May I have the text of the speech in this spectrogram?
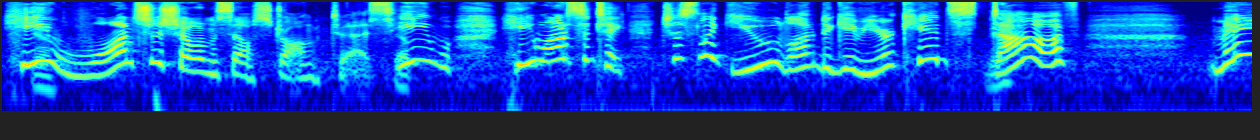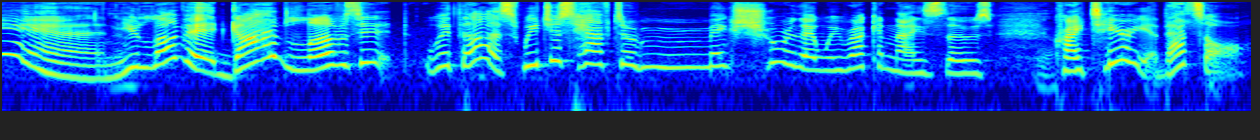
He Yeah. wants to show Himself strong to us. He He wants to take just like you love to give your kids stuff. Man, you love it. God loves it with us. We just have to make sure that we recognize those Yeah. criteria. That's all.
